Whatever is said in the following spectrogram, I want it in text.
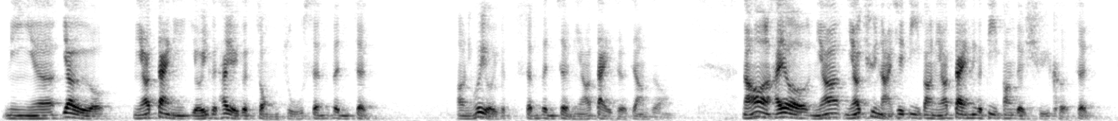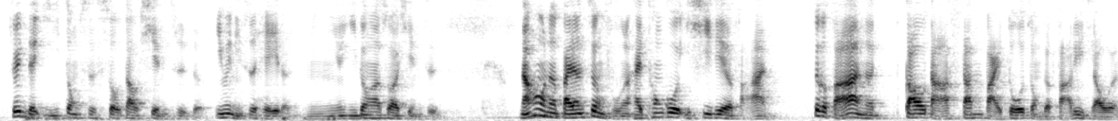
你呢要有，你要带你有一个，他有一个种族身份证，哦，你会有一个身份证，你要带着这样子哦。然后还有你要你要去哪些地方，你要带那个地方的许可证，所以你的移动是受到限制的，因为你是黑人，你移动要受到限制。然后呢，白人政府呢还通过一系列的法案，这个法案呢高达三百多种的法律条文。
